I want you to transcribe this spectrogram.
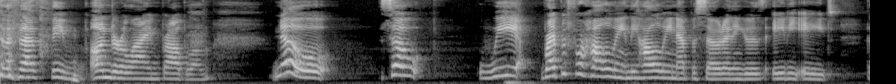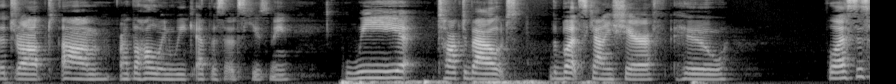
That's the underlying problem. No, so we right before Halloween, the Halloween episode, I think it was 88 that dropped, um, or the Halloween week episode, excuse me. We talked about the Butts County Sheriff who, bless his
